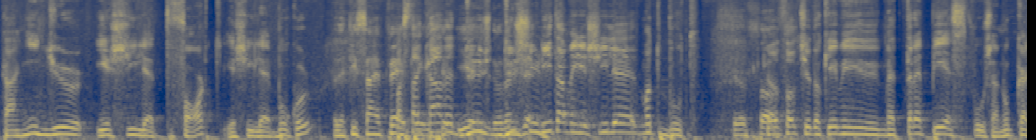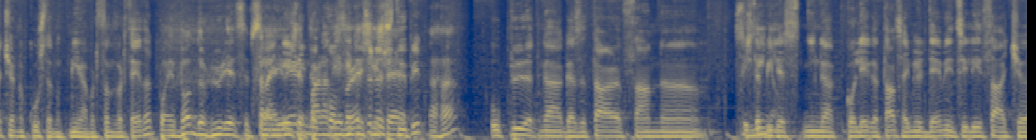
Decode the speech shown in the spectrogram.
ka një ngjyrë jeshile të fortë, jeshile e bukur. Dhe ti sa e pe. Pastaj ka edhe dy dy shirita me jeshile më të butë. Që do thotë që do kemi me tre pjesë fusha, nuk ka qenë në kushtet më të mira për të thënë vërtetën. Po e bëj ndërhyrje sepse ai ishte në konferencën e shtypit. Aha. U pyet nga gazetarët thanë si ishte biles një nga kolegët tanë, Saimir Demi, i cili i tha që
